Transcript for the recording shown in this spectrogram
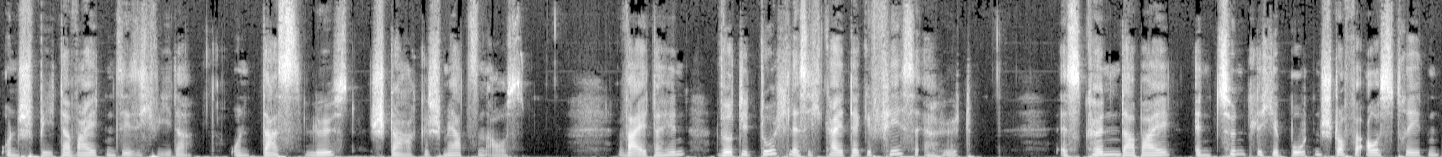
und später weiten sie sich wieder und das löst starke Schmerzen aus. Weiterhin wird die Durchlässigkeit der Gefäße erhöht. Es können dabei entzündliche Botenstoffe austreten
